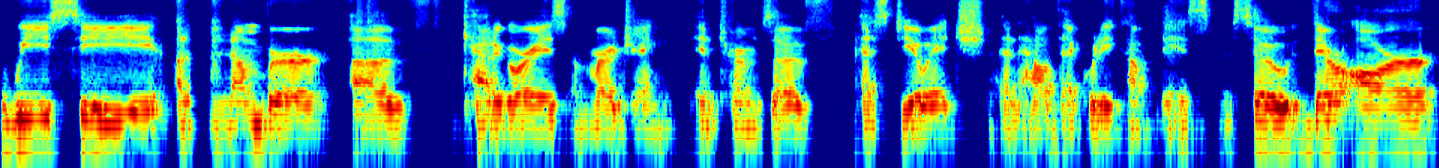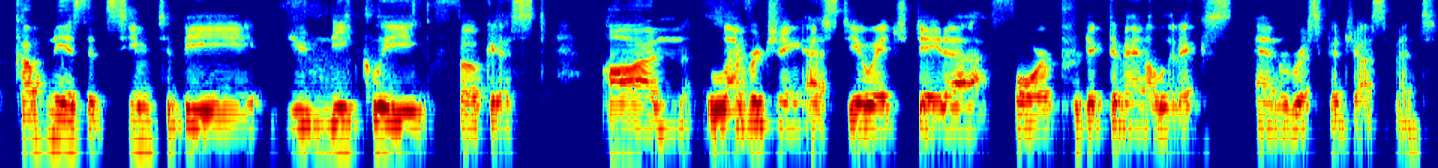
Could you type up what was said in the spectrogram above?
we see a number of categories emerging in terms of SDOH and health equity companies. So there are companies that seem to be uniquely focused on leveraging SDOH data for predictive analytics and risk adjustment.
